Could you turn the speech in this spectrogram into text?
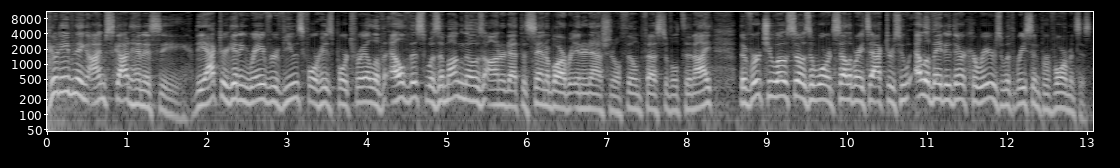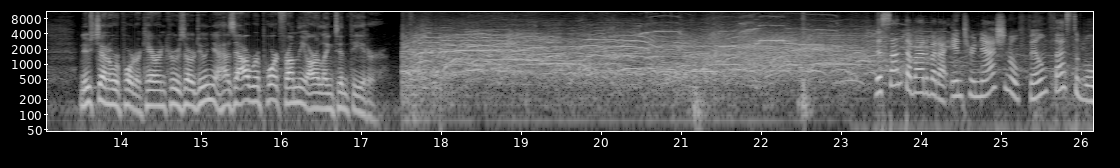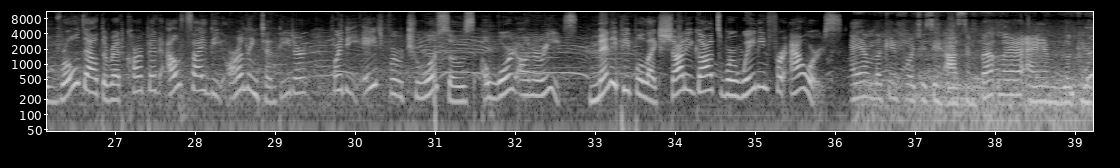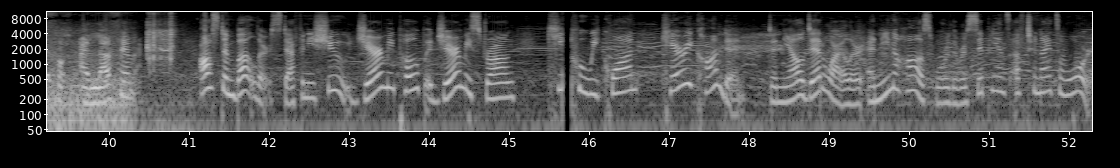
Good evening, I'm Scott Hennessy. The actor getting rave reviews for his portrayal of Elvis was among those honored at the Santa Barbara International Film Festival tonight. The Virtuosos Award celebrates actors who elevated their careers with recent performances. News Channel reporter Karen Cruz Orduña has our report from the Arlington Theater. The Santa Barbara International Film Festival rolled out the red carpet outside the Arlington Theater for the eight Virtuosos Award honorees. Many people like Shotty Gotts were waiting for hours. I am looking forward to seeing Austin Butler. I am looking for, I love him. Austin Butler, Stephanie Hsu, Jeremy Pope, Jeremy Strong, Ke Huy Quan, Kerry Condon, Danielle Deadwyler, and Nina Hoss were the recipients of tonight's award.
